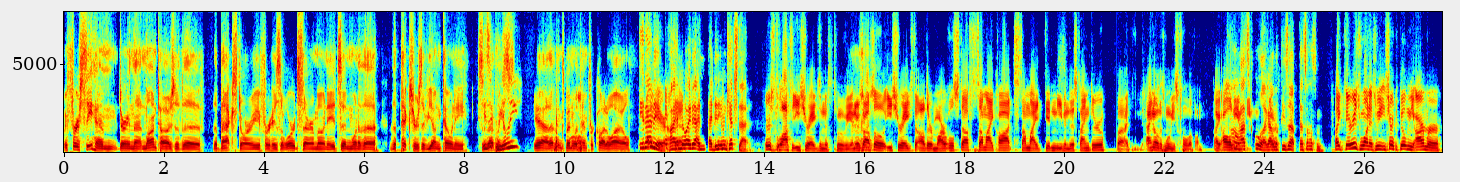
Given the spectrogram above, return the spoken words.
we first see him during that montage of the the backstory for his award ceremony. It's in one of the the pictures of young Tony. So Is that it really? Yeah, that thing's been Oh. with him for quite a while. Get out of here! I had no idea. I, I didn't even catch that. There's lots of Easter eggs in this movie, and there's Mhm. also Easter eggs to other Marvel stuff. Some I caught, some I didn't even this time through. But I know this movie's full of them. Like all of the Oh, that's MCU cool. I gotta are. look these up. That's awesome. like there is one as we start building the armor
